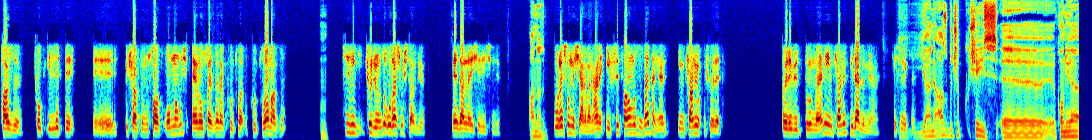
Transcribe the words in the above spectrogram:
tarzı çok illetli e, üç harfli musallat olmamış. Eğer olsaydı zaten kurtula- kurtulamazdı. Hı. Sizin çocuğunuza uğraşmışlar diyor. Mezarlığa işediği için diyor. Anladım. Uğraşılmış yani ben. Hani ifrit falan olsa zaten yani imkanı yokmuş öyle. Öyle bir durumda yani imkanı yok giderdim yani. Kesinlikle. Yani az buçuk şeyiz eee, konuya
